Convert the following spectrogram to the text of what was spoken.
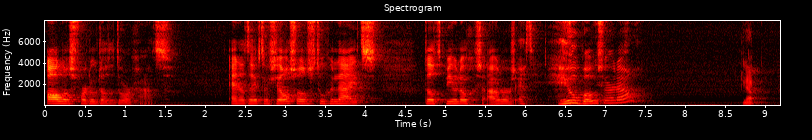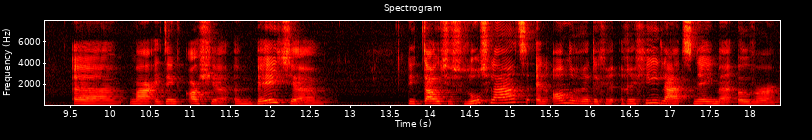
alles voor doe dat het doorgaat. En dat heeft er zelfs wel eens toe geleid dat biologische ouders echt heel boos werden. Ja. Uh, maar ik denk als je een beetje die touwtjes loslaat en anderen de regie laat nemen over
